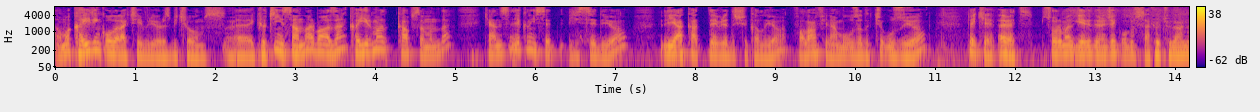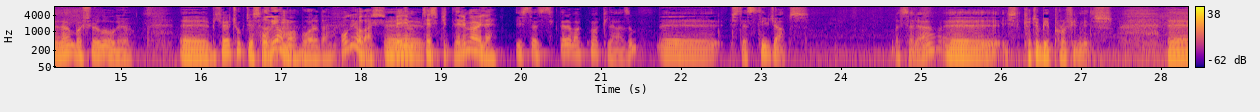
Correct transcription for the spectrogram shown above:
ama kayıring olarak çeviriyoruz birçoğumuz. E, kötü insanlar bazen kayırma kapsamında kendisine yakın hisset- hissediyor. Liyakat devre dışı kalıyor falan filan. Bu uzadıkça uzuyor. Peki evet soruma geri dönecek olursak. Kötüler neden başarılı oluyor? Ee, bir kere çok cesaret. Oluyor mu bu arada? Oluyorlar. Ee, Benim tespitlerim öyle. İstatistiklere bakmak lazım. Ee, işte Steve Jobs mesela e, işte kötü bir profil midir? Ee,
